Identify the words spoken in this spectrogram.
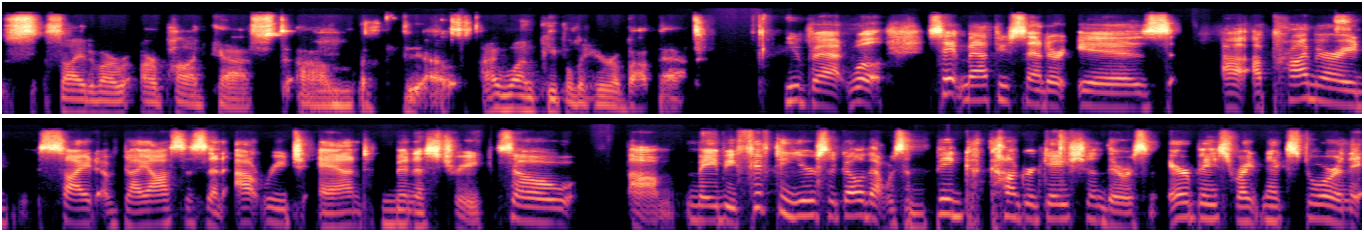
side of our our podcast. Um, I want people to hear about that. You bet. Well, St. Matthew's Center is a primary site of diocesan outreach and ministry. So um, maybe 50 years ago, that was a big congregation. There was an airbase right next door, and they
